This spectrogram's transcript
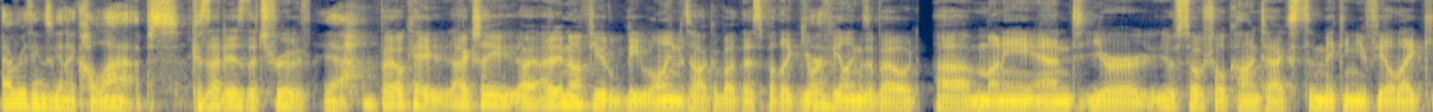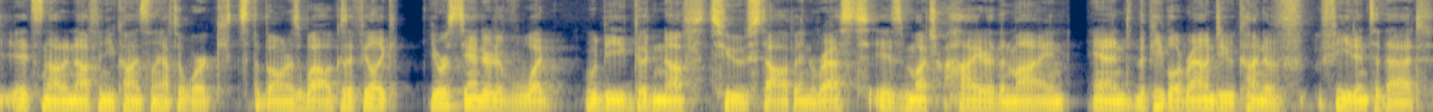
everything's going to collapse. Because that is the truth. Yeah. But okay, actually, I, I didn't know if you'd be willing to talk about this, but like your Yeah. feelings about uh, money and your your social context making you feel like it's not enough and you constantly have to work to the bone as well. Because I feel like your standard of what would be good enough to stop and rest is much higher than mine. And the people around you kind of feed into that.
